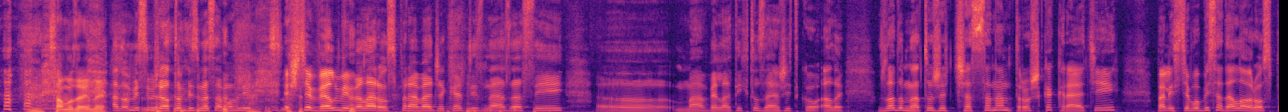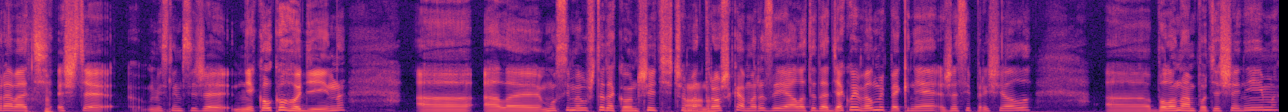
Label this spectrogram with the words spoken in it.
Samozrejme, Áno, myslím, že o tom by sme sa mohli ešte veľmi veľa rozprávať, že každý z nás asi uh, má veľa týchto zážitkov, ale vzhľadom na to, že čas sa nám troška kráti, Pali, s tebou by sa dalo rozprávať ešte, myslím si, že niekoľko hodín, a, ale musíme už teda končiť, čo ma Áno. troška mrzí, ale teda ďakujem veľmi pekne, že si prišiel. A bolo nám potešením.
